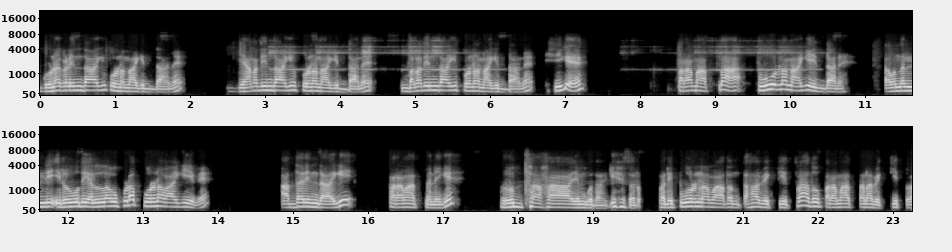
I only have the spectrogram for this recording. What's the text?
ಗುಣಗಳಿಂದಾಗಿ ಪೂರ್ಣನಾಗಿದ್ದಾನೆ, ಜ್ಞಾನದಿಂದಾಗಿ ಪೂರ್ಣನಾಗಿದ್ದಾನೆ, ಬಲದಿಂದಾಗಿ ಪೂರ್ಣನಾಗಿದ್ದಾನೆ, ಹೀಗೆ ಪರಮಾತ್ಮ ಪೂರ್ಣನಾಗಿ ಇದ್ದಾನೆ. ಅವನಲ್ಲಿ ಇರುವುದು ಎಲ್ಲವೂ ಕೂಡ ಪೂರ್ಣವಾಗಿ ಇವೆ. ಆದ್ದರಿಂದಾಗಿ ಪರಮಾತ್ಮನಿಗೆ ವೃದ್ಧ ಎಂಬುದಾಗಿ ಹೆಸರು. ಪರಿಪೂರ್ಣವಾದಂತಹ ವ್ಯಕ್ತಿತ್ವ, ಅದು ಪರಮಾತ್ಮನ ವ್ಯಕ್ತಿತ್ವ.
